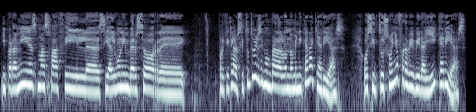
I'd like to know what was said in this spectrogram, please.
Y para mí es más fácil eh, si algún inversor, eh, porque claro, si tú tuvieras que comprar algo en Dominicana, ¿qué harías? O si tu sueño fuera vivir allí, ¿qué harías?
